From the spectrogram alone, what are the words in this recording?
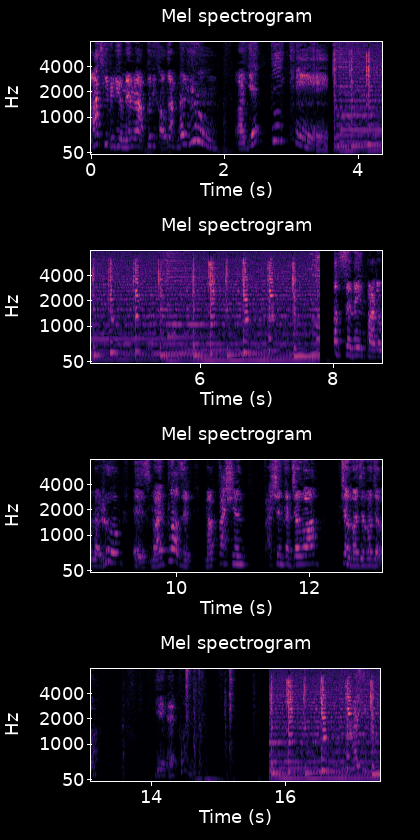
आज की वीडियो में मैं आपको दिखाऊँगा अपना रूम और ये देखें the main part of my room is my closet, my fashion, fashion का जलवा, जलवा जलवा जलवा. ये है closet. आइए.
